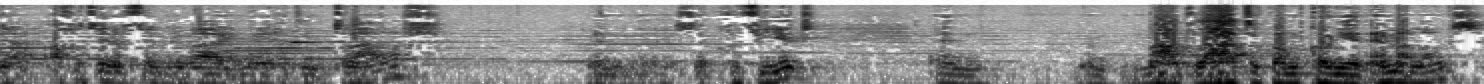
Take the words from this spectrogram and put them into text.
ja, 28 februari 1912. En is ook gevierd. En een maand later kwam koningin Emma langs.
